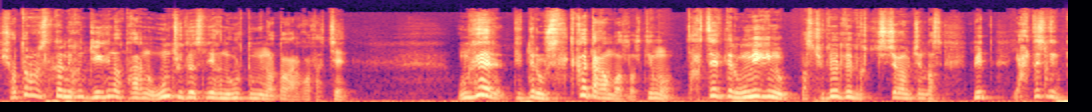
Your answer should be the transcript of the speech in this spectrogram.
Шудраг өрсөлдөөнийх нь жинхэнэ утгаар нь үн чөлөөснийх нь үр дүнг нь одоо гаргуулаач. Үнэхээр тэд нар өрсөлдөх гээд байгаа юм бол тийм үү? Зах зээл дээр үнийг нь бас чөлөөлөл өгчөж байгаа юм чинь бас бид ятаж нэг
